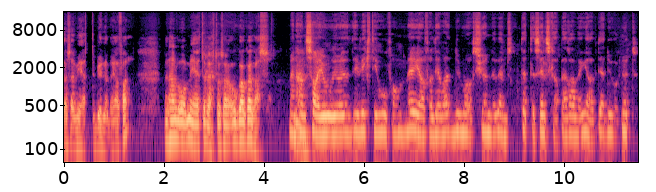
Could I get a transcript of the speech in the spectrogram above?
reservert til å begynne med iallfall. Men han var med etter hvert og, sa, og ga, ga gass. Men han sa jo øh, de viktige ord for meg, iallfall. Det var du må skjønne hvem dette selskapet er avhengig av. Det er du og Knut.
